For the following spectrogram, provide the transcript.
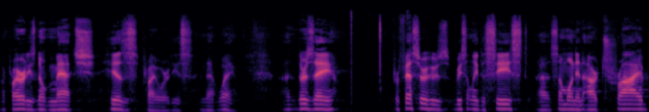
Our priorities don't match His priorities in that way. Uh, there's a professor who's recently deceased, uh, someone in our tribe,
